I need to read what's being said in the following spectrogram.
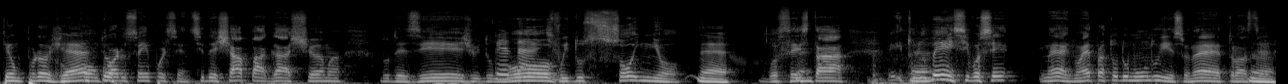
ter um projeto. Concordo 100%. Se deixar apagar a chama do desejo e do Verdade. novo e do sonho, É. você está. E tudo bem, se você. Né, não é para todo mundo isso, né, Troster? É.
